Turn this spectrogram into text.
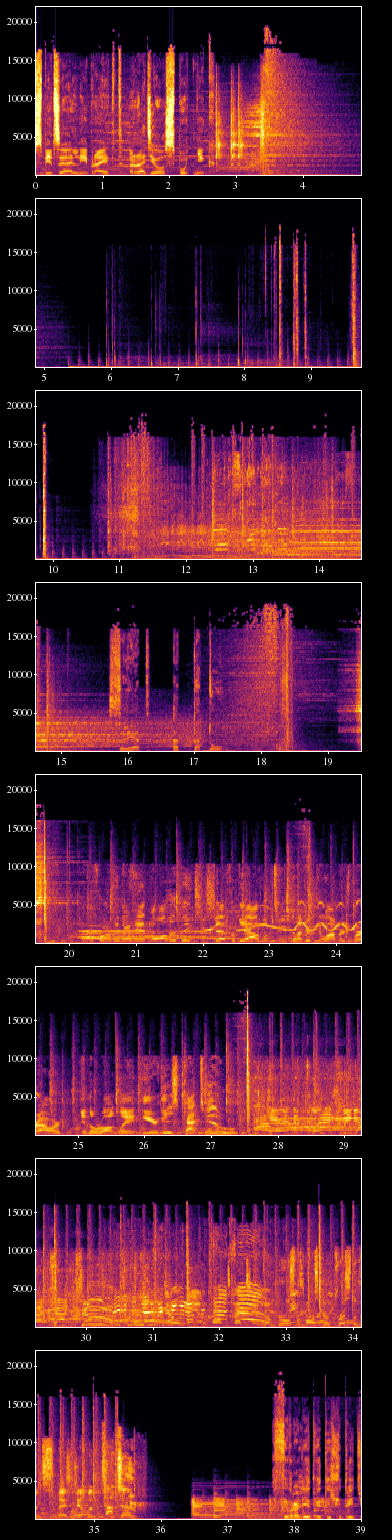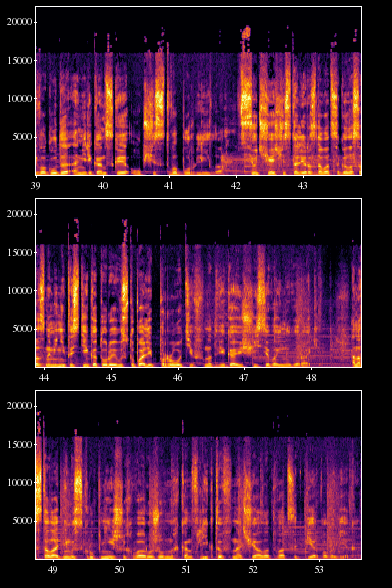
Специальный проект «Радио Спутник». След от тату. Performing their hit, all the things she said from the album 200 kilometers per hour in the wrong lane. Here is Tattoo. Here in the Young girls from Moscow, Kristen and Ladies and gentlemen, tattoo. В феврале 2003 года американское общество бурлило. Все чаще стали раздаваться голоса знаменитостей, которые выступали против надвигающейся войны в Ираке. Она стала одним из крупнейших вооруженных конфликтов начала 21 века.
